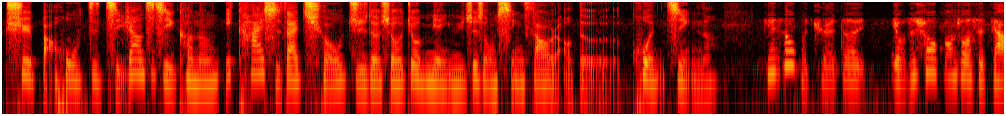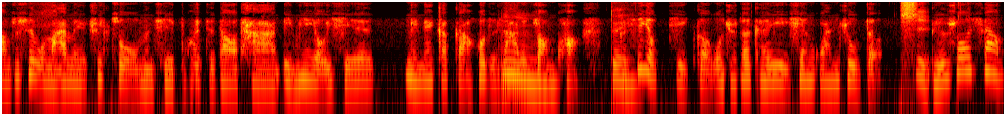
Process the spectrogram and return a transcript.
去保护自己，让自己可能一开始在求职的时候就免于这种性骚扰的困境呢？其实我觉得有的时候工作是这样，就是我们还没去做，我们其实不会知道它里面有一些美美嘎嘎，或者是他的状况。对，可是有几个我觉得可以先关注的，是比如说像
